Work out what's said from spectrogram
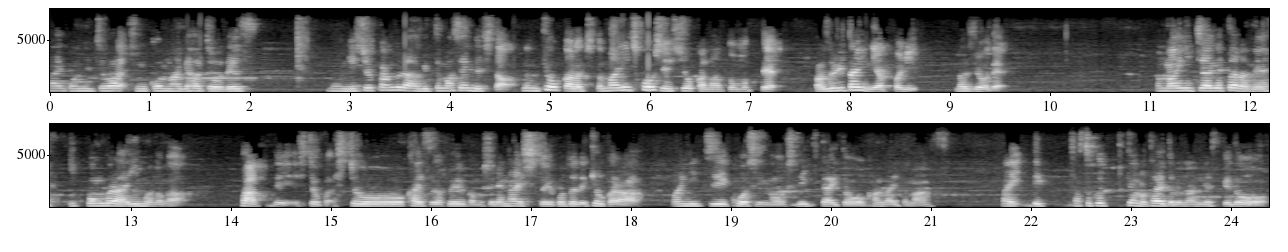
はい、こんにちは。貧困のアゲハチョウです。もう2週間ぐらい上げてませんでした。でも今日からちょっと毎日更新しようかなと思って、バズりたいんで、やっぱり、ラジオで。毎日上げたらね、1本ぐらいいいものが、パーって視聴視聴回数が増えるかもしれないし、ということで、今日から毎日更新をしていきたいと考えてます。はい。で、早速今日のタイトルなんですけど、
